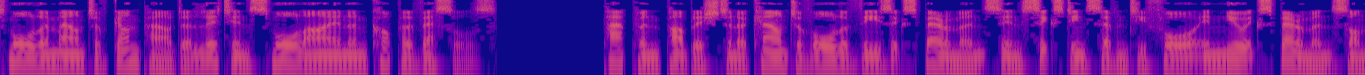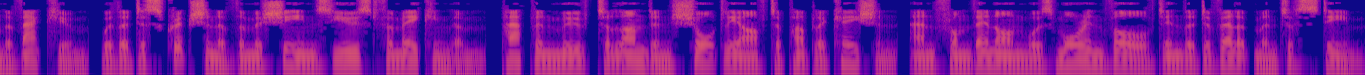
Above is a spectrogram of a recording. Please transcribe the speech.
small amount of gunpowder lit in small iron and copper vessels. Papin published an account of all of these experiments in 1674 in New Experiments on the Vacuum, with a description of the machines used for making them. Papin moved to London shortly after publication, and from then on was more involved in the development of steam.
